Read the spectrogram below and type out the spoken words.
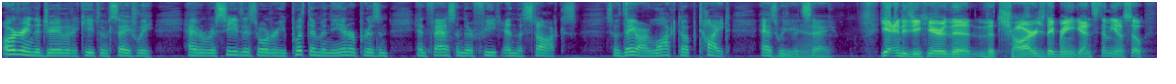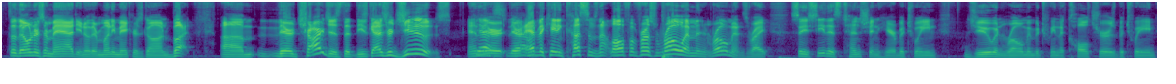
ordering the jailer to keep them safely. Having received this order, he put them in the inner prison and fastened their feet in the stocks. So they are locked up tight, as we would say. Yeah, and did you hear the the charge they bring against them? You know, so so the owners are mad. You know, their moneymaker's gone, but um, their charge is that these guys are Jews. And they're they're yeah. advocating customs not lawful for us Roman Romans, right? So you see this tension here between Jew and Roman, between the cultures, between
